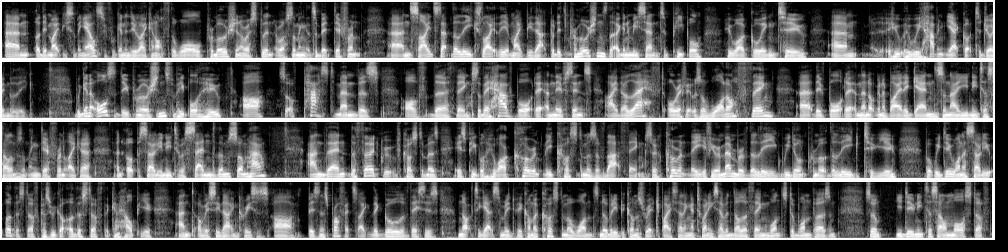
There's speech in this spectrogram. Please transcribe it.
Um, or they might be something else if we're going to do like an off the wall promotion or a splinter or something that's a bit different uh, and sidestep the league slightly. It might be that, but it's promotions that are going to be sent to people who are going to um, who, who we haven't yet got to join the league. We're going to also do promotions for people who are sort of past members of the thing. So they have bought it and they've since either left or if it was a one off thing, uh, they've bought it and they're not going to buy it again. So now you need to sell them something different, like a, an upsell. You need to ascend them somehow. And then the third group of customers is people who are currently customers of that thing. So currently, if you're a member of the league, we don't promote the league to you, but we do want to sell you other stuff because we've got other stuff that can help you. And obviously, that increases our business profits. Like the goal of this is not to get somebody to become a customer once. Nobody becomes rich by selling a $27 thing once to one person. So you do need to sell more stuff.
